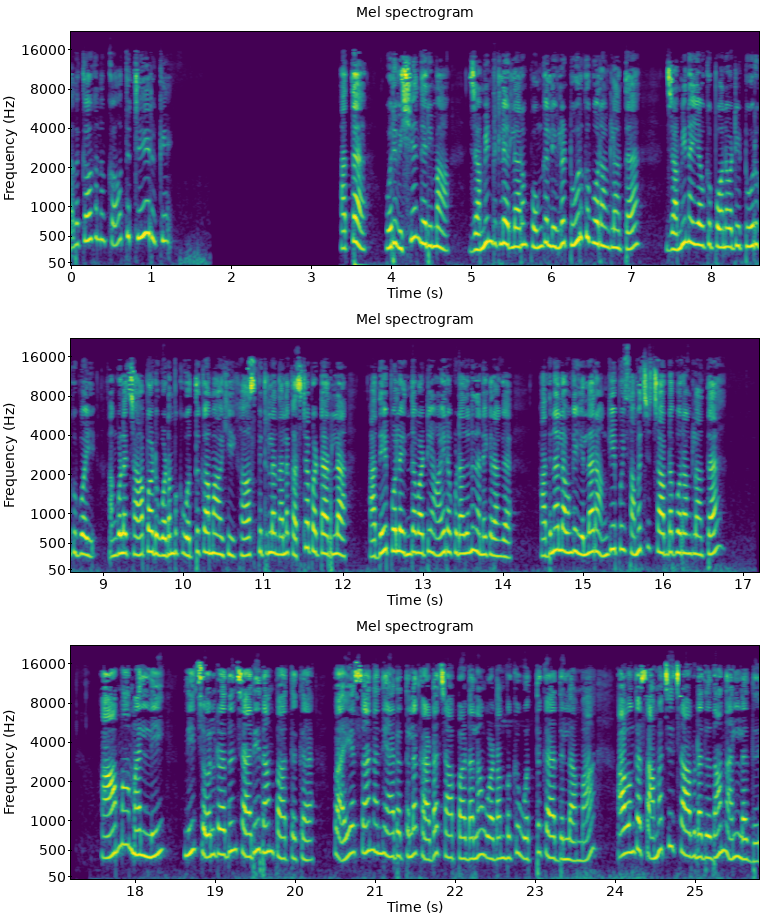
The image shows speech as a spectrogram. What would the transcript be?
அதுக்காக நான் காத்துட்டே இருக்கேன். அத்தை ஒரு விஷயம் தெரியுமா? ஜமீன் வீட்ல எல்லாரும் பொங்கல் லீவ்ல டூருக்கு போறாங்களாம் அத்தை. ஜமீன் ஐயாவுக்கு போன வாட்டி டூருக்கு போய் அங்குள்ள சாப்பாடு உடம்புக்கு ஒத்துக்காம ஆகி ஹாஸ்பிட்டல்ல நல்லா கஷ்டப்பட்டார்ல? அதே போல இந்த வாட்டி ஆயிடக்கூடாதுன்னு நினைக்கிறாங்க. அதனால அவங்க எல்லாரும் அங்கேயே போய் சமைச்சு சாப்பிட போறாங்களாம் அத்தை? ஆமா மல்லி. நீ சொல்றதும் சரிதான் பாத்துக்க. வயசான நேரத்துல கடை சாப்பாடெல்லாம் உடம்புக்கு ஒத்துக்காது இல்லாம அவங்க சமைச்சு சாப்பிடுறது தான் நல்லது.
